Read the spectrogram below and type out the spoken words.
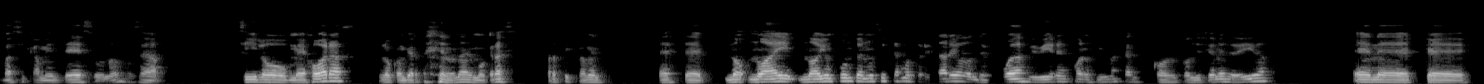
básicamente eso, ¿no? O sea, si lo mejoras, lo conviertes en una democracia, prácticamente. Este, no, no, hay, no hay un punto en un sistema autoritario donde puedas vivir con las mismas con condiciones de vida en el que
